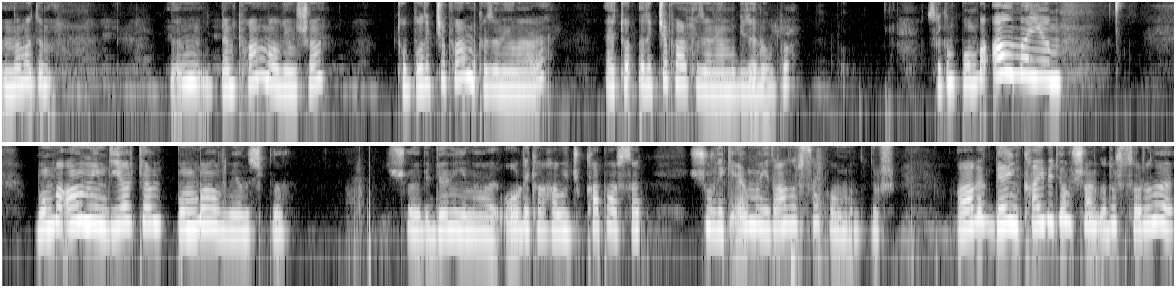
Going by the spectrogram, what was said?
anlamadım. Ben, ben puan mı alıyorum şu an? Topladıkça puan mı kazanıyorum abi? Evet topladıkça puan kazanıyorum. Bu güzel oldu. Sakın bomba almayın. Bomba almayayım diyerken bomba aldım yanlışlıkla. Şöyle bir döneyim abi. Oradaki havucu kaparsak şuradaki elmayı da alırsak olmadı. Dur. Abi ben kaybediyorum şu anda. Dur sarılı.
